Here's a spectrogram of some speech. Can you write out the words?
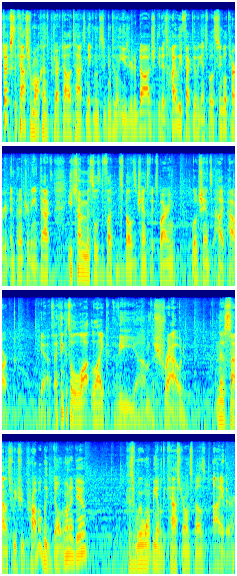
Protects the cast from all kinds of projectile attacks, making them significantly easier to dodge. It is highly effective against both single target and penetrating attacks. Each time a missile is deflected, the spell has a chance of expiring. Low chance at high power. Yeah, I think it's a lot like the um, the Shroud. And there's Silence, which we probably don't want to do, because we won't be able to cast our own spells either.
